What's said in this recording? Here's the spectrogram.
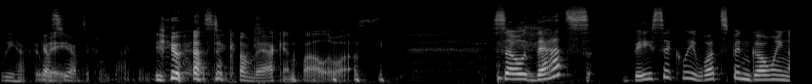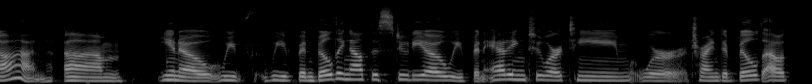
we have to Guess wait. You have to come back. And you have to come back and follow us. so that's basically what's been going on. Um, you know we've we've been building out this studio we've been adding to our team we're trying to build out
